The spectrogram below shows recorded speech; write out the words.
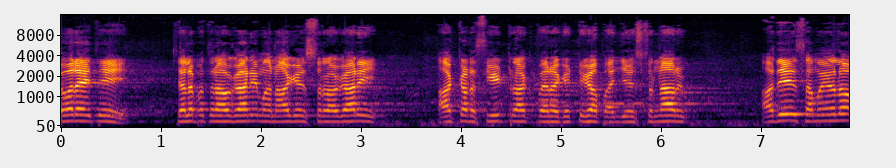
ఎవరైతే చలపతిరావు కానీ మా నాగేశ్వరరావు కానీ అక్కడ సీట్ రాకపోయినా గట్టిగా పనిచేస్తున్నారు. అదే సమయంలో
